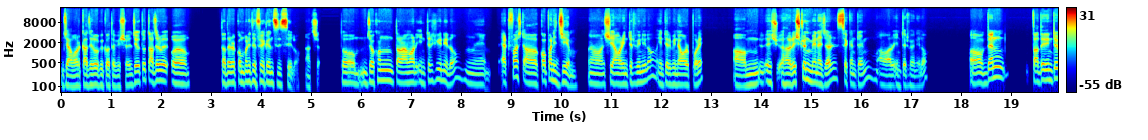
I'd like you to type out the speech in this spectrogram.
যে আমার কাজের অভিজ্ঞতা বিষয়ে। যেহেতু তাদের তাদের কোম্পানিতে ভ্যাকেন্সি ছিল। আচ্ছা। তো যখন তারা আমার ইন্টারভিউ নিল অ্যাট ফার্স্ট কোম্পানি জিএম সে আমার ইন্টারভিউ নিল। ইন্টারভিউ নেওয়ার পরে রেস্টুরেন্ট ম্যানেজার সেকেন্ড টাইম আমার ইন্টারভিউ নিল। দেন তাদের ইন্টার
